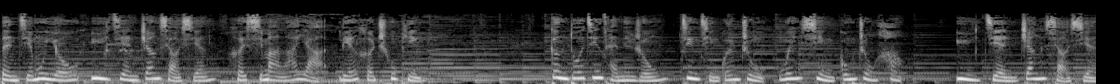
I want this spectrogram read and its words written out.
本节目由遇见张小贤和喜马拉雅联合出品。更多精彩内容，敬请关注微信公众号“遇见张小贤”。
